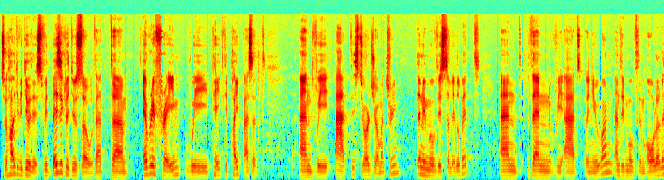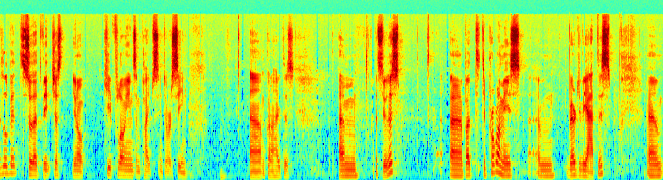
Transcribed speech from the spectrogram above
So how do we do this? We basically do so that um, every frame we take the pipe asset and we add this to our geometry. Then we move this a little bit and then we add a new one and we move them all a little bit so that we just, you know, keep flowing in some pipes into our scene. Uh, I'm gonna hide this. Um, let's do this. Uh, but the problem is, um, where do we add this? Um,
